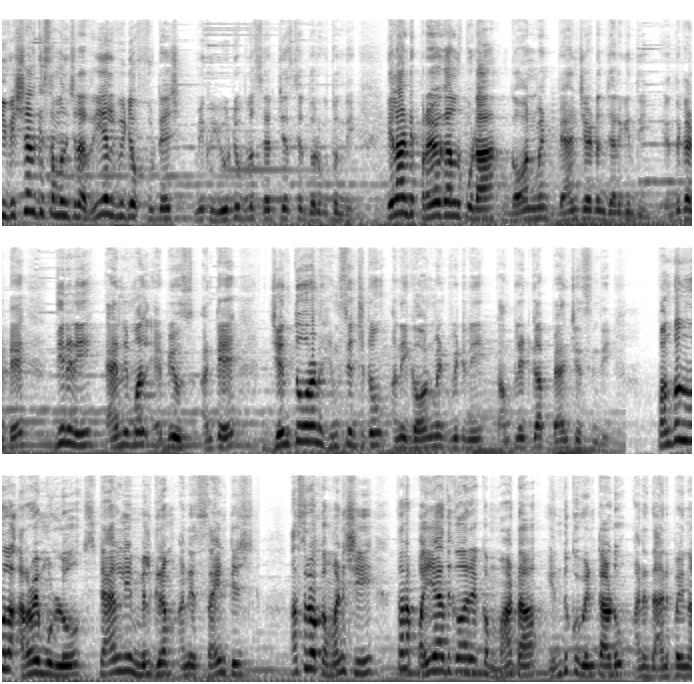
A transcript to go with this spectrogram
ఈ విషయానికి సంబంధించిన రియల్ వీడియో ఫుటేజ్ మీకు యూట్యూబ్లో సెర్చ్ చేస్తే దొరుకుతుంది. ఇలాంటి ప్రయోగాలను కూడా గవర్నమెంట్ బ్యాన్ చేయడం జరిగింది. ఎందుకంటే దీనిని యానిమల్ అబ్యూస్ అంటే జంతువులను హింసించడం అని గవర్నమెంట్ వీటిని కంప్లీట్గా బ్యాన్ చేసింది. పంతొమ్మిది వందల అరవై మూడులో స్టాన్లీ మిల్గ్రమ్ అనే సైంటిస్ట్ అసలు ఒక మనిషి తన పై అధికారి యొక్క మాట ఎందుకు వింటాడు అనే దానిపైన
